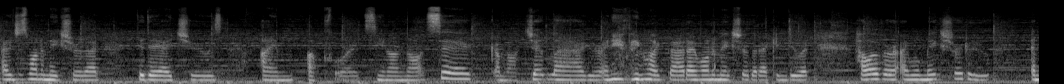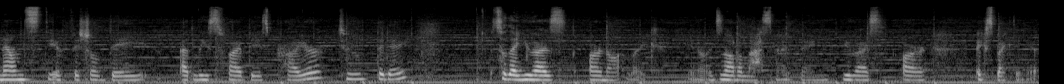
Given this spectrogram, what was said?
I just want to make sure that the day I choose I'm up for it. You know, I'm not sick, I'm not jet lagged or anything like that. I want to make sure that I can do it. However, I will make sure to announce the official day at least five days prior to the day so that you guys are not like, you know, it's not a last minute thing. You guys are expecting it.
